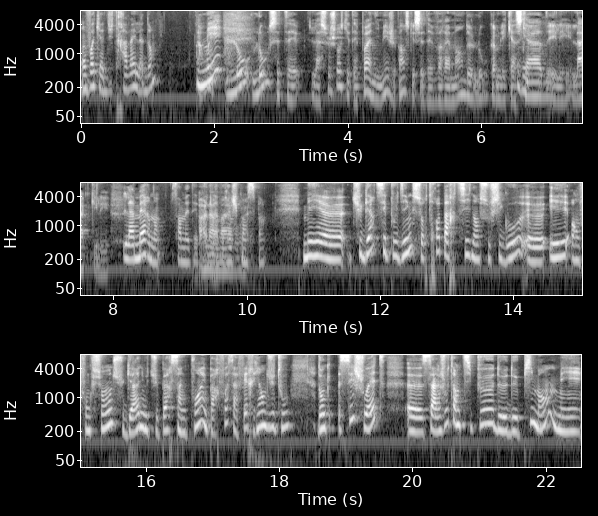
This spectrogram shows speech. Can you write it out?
on voit qu'il y a du travail là-dedans. Ah mais oui, l'eau, l'eau, c'était la seule chose qui n'était pas animée. Je pense que c'était vraiment de l'eau, comme les cascades et les lacs et les. La mer, non, ça n'en était pas. Ah, la mer, je ouais. pense pas. Mais euh, tu gardes ces puddings sur trois parties dans Sushigo euh, et en fonction, tu gagnes ou tu perds 5 points et parfois ça fait rien du tout. Donc c'est chouette, euh, ça ajoute un petit peu de, de piment, mais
